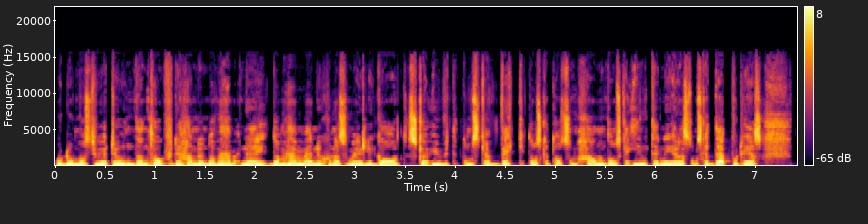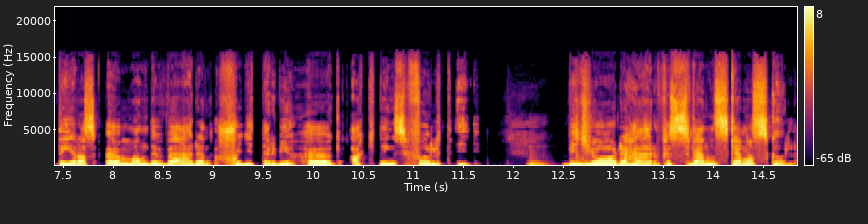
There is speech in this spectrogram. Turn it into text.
Och då måste vi göra ett undantag för det handlar om de här, nej, de här människorna som är illegalt ska ut, de ska väck, de ska tas om hand, de ska interneras, de ska deporteras. Deras ömmande värden skiter vi högaktningsfullt i. Mm. Vi gör det här för svenskarnas skull.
